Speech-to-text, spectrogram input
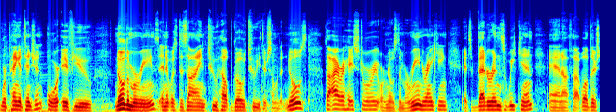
were paying attention or if you know the Marines and it was designed to help go to either someone that knows the Ira Hayes story or knows the Marine ranking. It's Veterans Weekend, and I thought, well, there's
